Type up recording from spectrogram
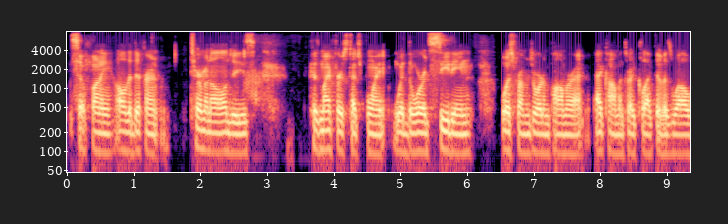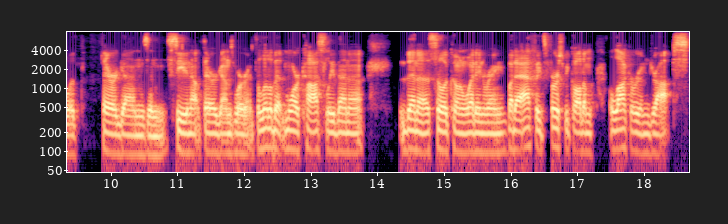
so funny all the different terminologies because my first touch point with the word seeding was from Jordan Palmer at, at Common Thread Collective as well with Theraguns and seeding out Theraguns where it's a little bit more costly than a than a silicone wedding ring. But at athletes first we called them locker room drops.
